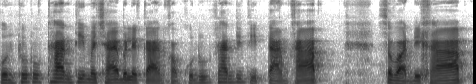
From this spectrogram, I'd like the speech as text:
คุณทุกๆทท่านที่มาใช้บริการขอบคุณทุกท่านที่ติดตามครับ สวัสดีครับ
